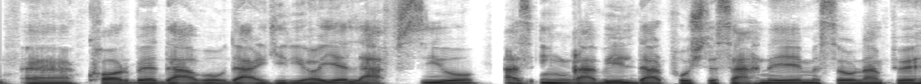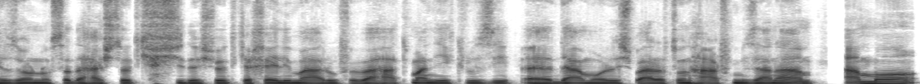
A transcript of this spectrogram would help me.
کار به دعوا و درگیری های لفظی و از این قبیل در پشت صحنه مثل المپیا 1980 کشیده شد که خیلی معروفه و حتما یک روزی در موردش براتون حرف می‌زنم. اما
